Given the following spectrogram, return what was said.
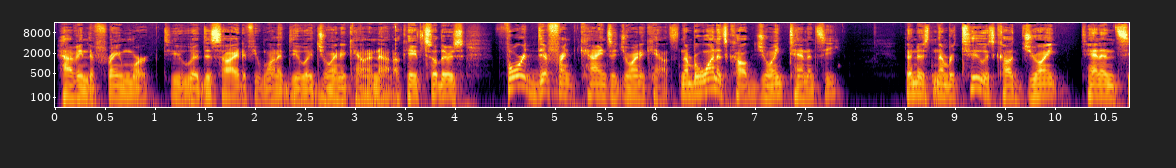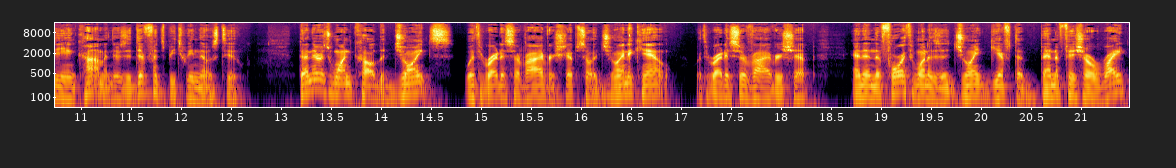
having the framework to uh, decide if you want to do a joint account or not. Okay, so there's four different kinds of joint accounts. Number one is called joint tenancy. Then there's number two is called joint tenancy in common. There's a difference between those two. Then there's one called the joints with right of survivorship. So a joint account with right of survivorship. And then the fourth one is a joint gift of beneficial right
